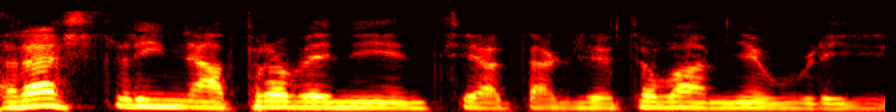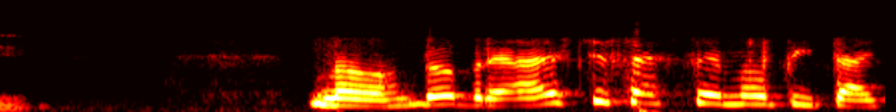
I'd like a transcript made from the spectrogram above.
rastlina proveniencia, takže to vám neublíži. No, dobre. A ešte sa chcem opýtať.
